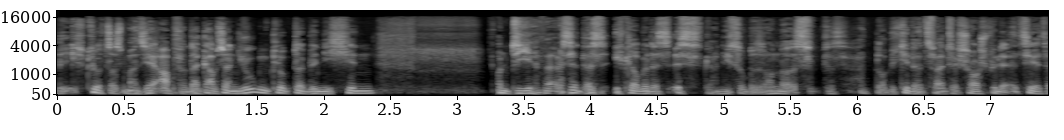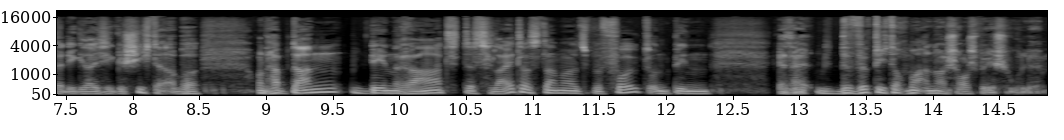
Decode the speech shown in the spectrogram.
ich kürze das mal sehr ab. Da gab es einen Jugendclub, da bin ich hin. Und die, also das, ich glaube, das ist gar nicht so besonders. Das hat, glaube ich, jeder zweite Schauspieler erzählt, hat die gleiche Geschichte. Aber und habe dann den Rat des Leiters damals befolgt und bin gesagt, bewirb dich doch mal an einer Schauspielschule.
